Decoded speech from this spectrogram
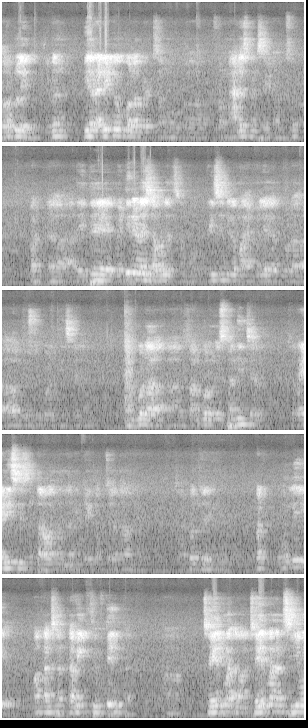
దొరకలేదు. Even we're ready to collaborate some from management side also but అదైతే మెటీరియలైజ్ అవ్వలేదు. సమ్ రీసెంట్గా మా ఎమ్మెల్యే గారు కూడా ఆ దృష్టి కూడా తీసుకెళ్ళాను ఆయన కూడా అనుకూలంగా స్పందించారు. సో రైనీ సీజన్ తర్వాత దాన్ని టేకప్ చేద్దామని చెప్పడం జరిగింది. బట్ ఓన్లీ మా concern coming fifteenth chairman chairman and CEO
